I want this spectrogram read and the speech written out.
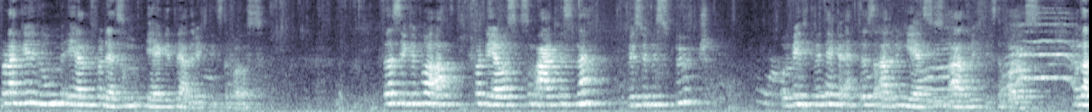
For det er ikke rom igjen for det som egentlig er det viktigste for oss. Så jeg er sikker på at for de av oss som er kristne, hvis vi blir spurt og virkelig tenker etter, så er det Jesus som er det viktigste for oss. Men det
